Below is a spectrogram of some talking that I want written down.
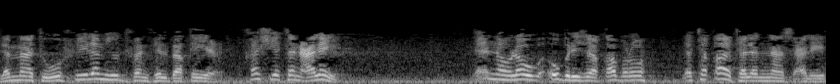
لما توفي لم يدفن في البقيع خشية عليه لأنه لو أبرز قبره لتقاتل الناس عليه.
